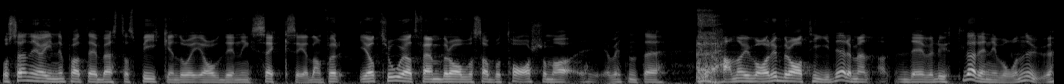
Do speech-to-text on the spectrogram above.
Och sen är jag inne på att det är bästa spiken då i avdelning 6 sedan. För jag tror att fem Bravo Sabotage som har, jag vet inte, han har ju varit bra tidigare men det är väl ytterligare nivå nu.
